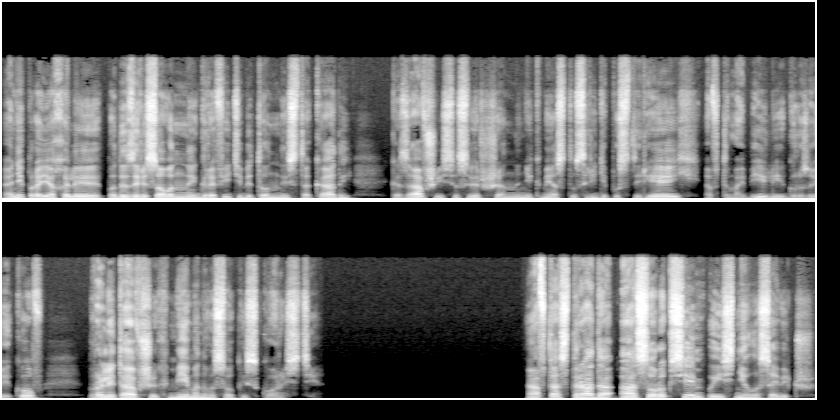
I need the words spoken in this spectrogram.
Они проехали под изрисованной граффити бетонной стакадой, казавшейся совершенно не к месту среди пустырей, автомобилей и грузовиков, пролетавших мимо на высокой скорости. «Автострада А-47», — пояснила Савич.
